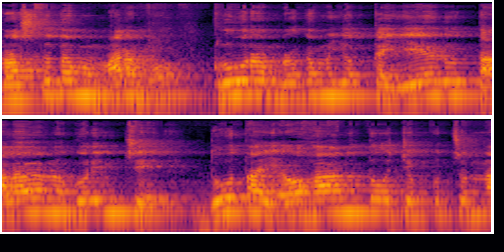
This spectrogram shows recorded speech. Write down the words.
ప్రస్తుతము మనము క్రూర మృగము యొక్క ఏడు తలలను గురించి దూత యోహానుతో చెప్పుచున్న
